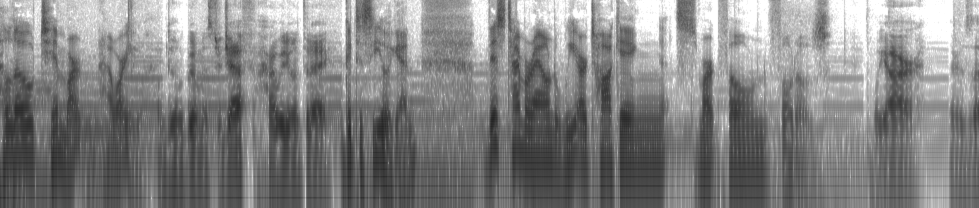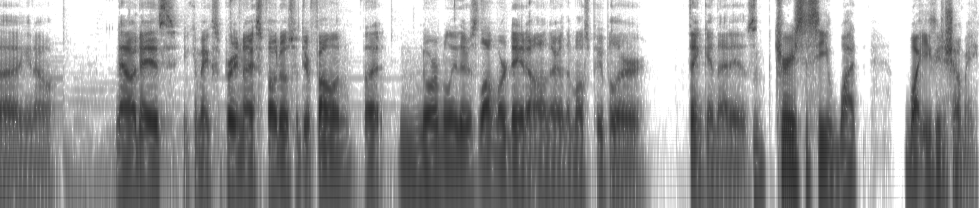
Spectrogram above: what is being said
Hello, Tim Martin. How are you? I'm doing good, Mr. Jeff. How are we doing today? Good to see you again. This time around, we are talking smartphone photos. We are. There's, uh, you know, nowadays you can make some pretty nice photos with your phone, but normally there's a lot more data on there than most people are thinking that is. I'm curious to see what what you can show me.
